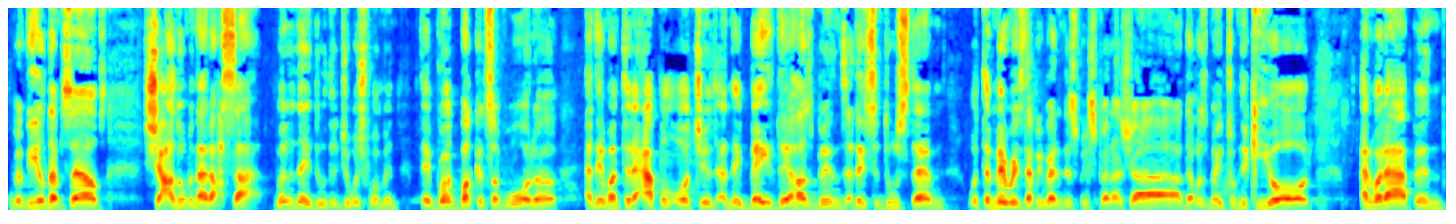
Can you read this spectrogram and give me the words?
reveal themselves. Shalom and What did they do, the Jewish women? They brought buckets of water and they went to the apple orchards and they bathed their husbands and they seduced them with the mirrors that we read in this week's parasha that was made from the kiyor. And what happened?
